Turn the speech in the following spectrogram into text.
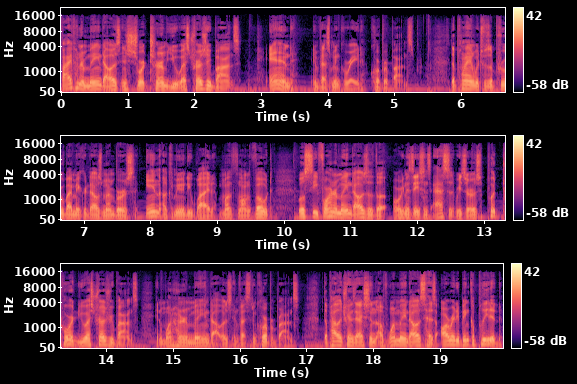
$500 million in short term U.S. Treasury bonds and investment grade corporate bonds. The plan, which was approved by MakerDAO's members in a community wide month long vote, will see $400 million of the organization's asset reserves put toward U.S. Treasury bonds and $100 million invested in corporate bonds. The pilot transaction of $1 million has already been completed,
